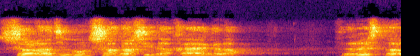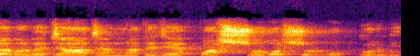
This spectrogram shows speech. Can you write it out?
সারা জীবন সাদা সিধা খায়া গেলাম। ফেরেস্তারা বলবে, যা জান্নাতে যে পাঁচশো বৎসর ভোগ করবি।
